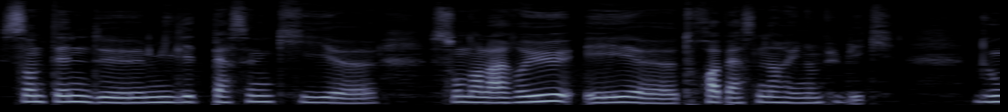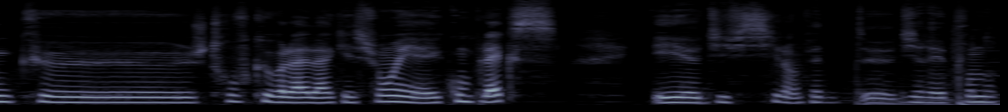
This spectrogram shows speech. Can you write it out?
centaines de milliers de personnes qui sont dans la rue et trois personnes en réunion publique. Donc je trouve que voilà la question est, complexe et difficile en fait d'y répondre.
